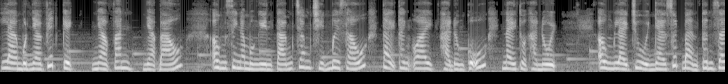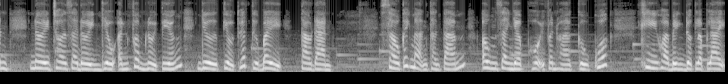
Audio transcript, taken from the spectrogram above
là một nhà viết kịch, nhà văn, nhà báo. Ông sinh năm 1896 tại Thanh Oai, Hà Đông cũ, nay thuộc Hà Nội. Ông là chủ nhà xuất bản Tân Dân, nơi cho ra đời nhiều ấn phẩm nổi tiếng như tiểu thuyết thứ bảy, Tào Đàn. Sau cách mạng tháng 8, ông gia nhập Hội Văn hóa Cứu Quốc. Khi hòa bình được lập lại,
